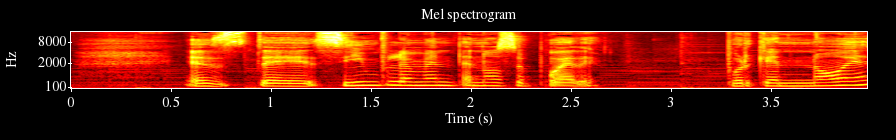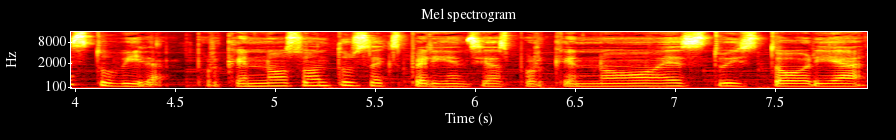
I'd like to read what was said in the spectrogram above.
este, simplemente no se puede. Porque no es tu vida, porque no son tus experiencias, porque no es tu historia,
